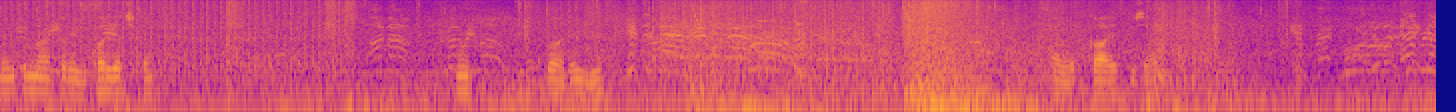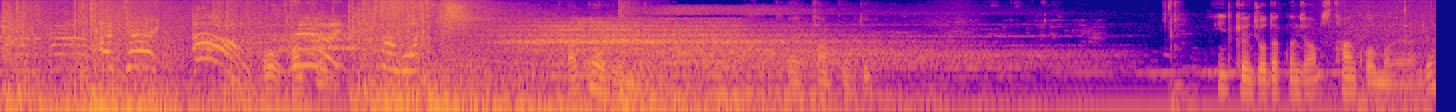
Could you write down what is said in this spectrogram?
Mümkün mertebe yukarıya çıkın. Hı, böyle iyi. Evet gayet güzel. Attack! Oh! Oo tank what? Tank mı oldu yanında? Evet tank oldu. İlk önce odaklanacağımız tank olmalı herhalde.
